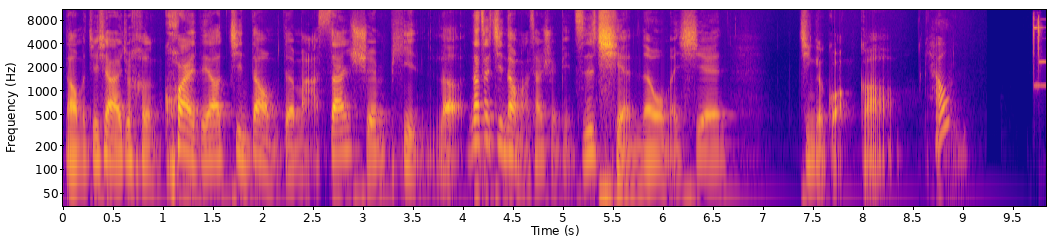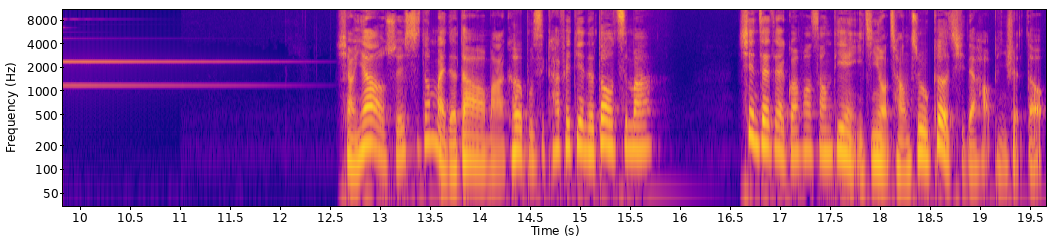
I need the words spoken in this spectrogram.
那我们接下来就很快的要进到我们的马三选品了。那在进到马三选品之前呢，我们先进个广告。好，想要随时都买得到马克不是咖啡店的豆子吗？现在在官方商店已经有常驻各期的好评选豆。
